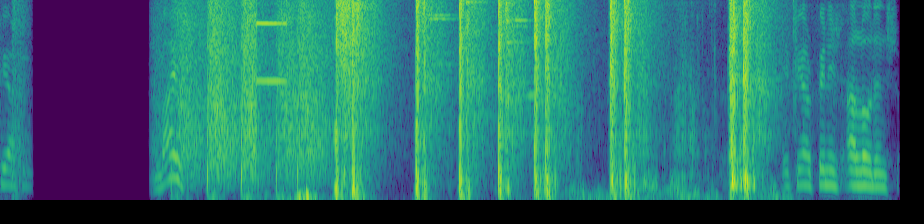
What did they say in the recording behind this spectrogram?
you. Nice. If you are finished, I'll load and show.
